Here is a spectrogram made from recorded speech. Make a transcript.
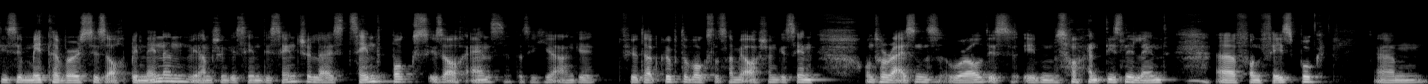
diese Metaverses auch benennen. Wir haben schon gesehen, Decentralized, Sandbox ist auch eins, das ich hier angeführt habe. Cryptovoxels haben wir auch schon gesehen. Und Horizons World ist eben so ein Disneyland äh, von Facebook, ähm,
